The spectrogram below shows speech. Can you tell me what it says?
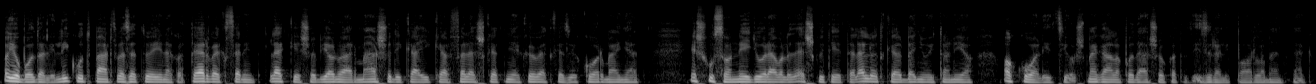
A jobboldali Likud párt vezetőjének a tervek szerint legkésőbb január másodikáig kell felesketnie a következő kormányát, és 24 órával az eskütétel előtt kell benyújtania a koalíciós megállapodásokat az izraeli parlamentnek.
